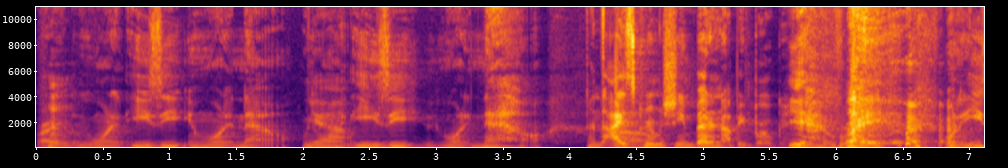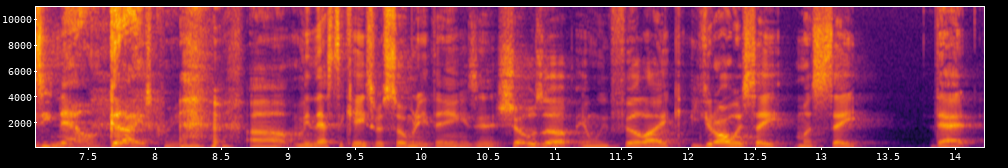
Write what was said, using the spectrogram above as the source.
Right, hmm. we want it easy and we want it now. We yeah. want it easy. We want it now. And the ice cream um, machine better not be broken. Yeah, right. want it easy now. Good ice cream. Uh, I mean, that's the case for so many things, and it shows up, and we feel like you could always say, must say that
